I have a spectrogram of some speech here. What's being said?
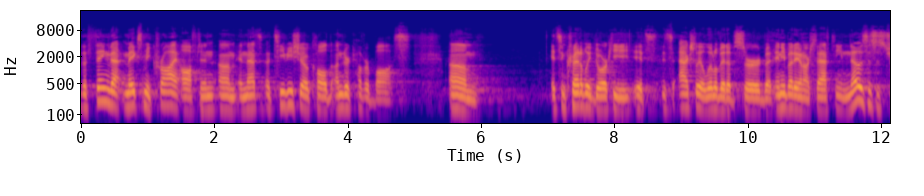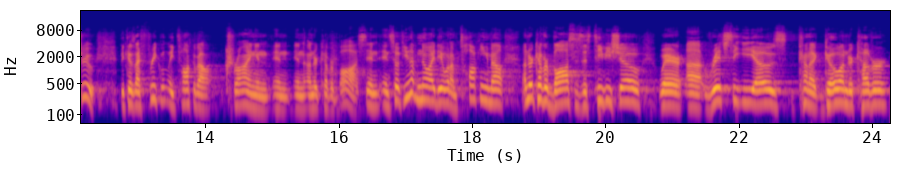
the thing that makes me cry often, um, and that's a TV show called Undercover Boss. It's incredibly dorky. It's, it's actually a little bit absurd, but anybody on our staff team knows this is true because I frequently talk about crying in, in, in, Undercover Boss. And, and so if you have no idea what I'm talking about, Undercover Boss is this TV show where uh, rich CEOs kind of go undercover.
